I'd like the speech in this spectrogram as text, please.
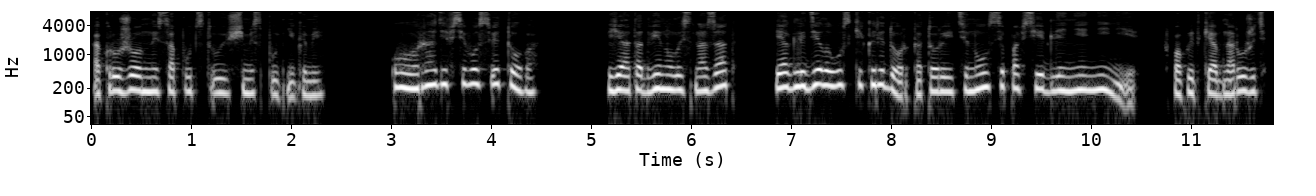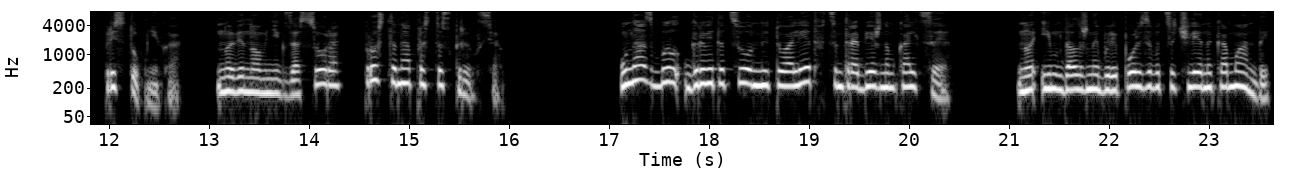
окруженный сопутствующими спутниками. «О, ради всего святого!» Я отодвинулась назад и оглядела узкий коридор, который тянулся по всей длине Ниньи в попытке обнаружить преступника, но виновник засора просто-напросто скрылся. У нас был гравитационный туалет в центробежном кольце — но им должны были пользоваться члены команды,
